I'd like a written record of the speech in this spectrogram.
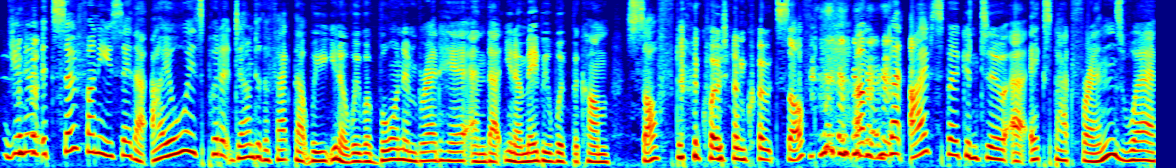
you know, it's so funny you say that. I always put it down to the fact that we, you know, we were born and bred here and that, you know, maybe we've become soft, quote unquote soft. Um, but I've spoken to uh, expat friends where,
